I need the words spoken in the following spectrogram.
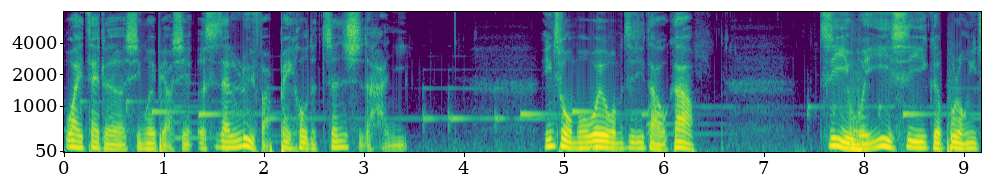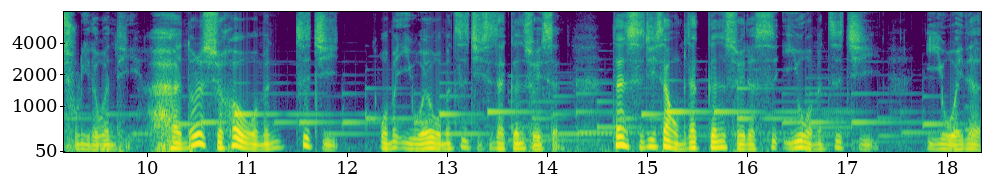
外在的行为表现，而是在律法背后的真实的含义。因此，我们为我们自己祷告。自以为意是一个不容易处理的问题。很多的时候，我们自己，我们以为我们自己是在跟随神，但实际上我们在跟随的是以我们自己以为的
